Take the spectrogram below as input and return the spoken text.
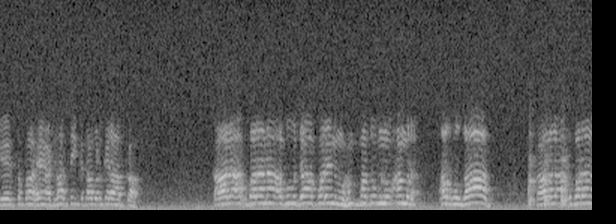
یہ صفحہ ہے اٹھاسی کتاب القرات کا۔ قال اخبرنا ابو جعفر محمد ابن عمر الرضاس. قال اخبرنا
